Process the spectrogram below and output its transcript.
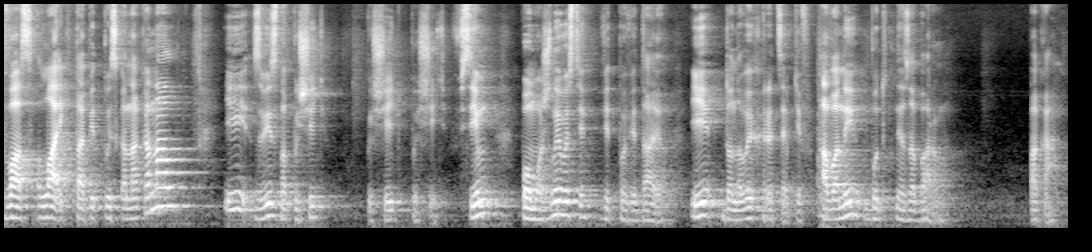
вас лайк та підписка на канал. І, звісно, пишіть, пишіть, пишіть. Всім по можливості відповідаю. І до нових рецептів. А вони будуть незабаром. Пока.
